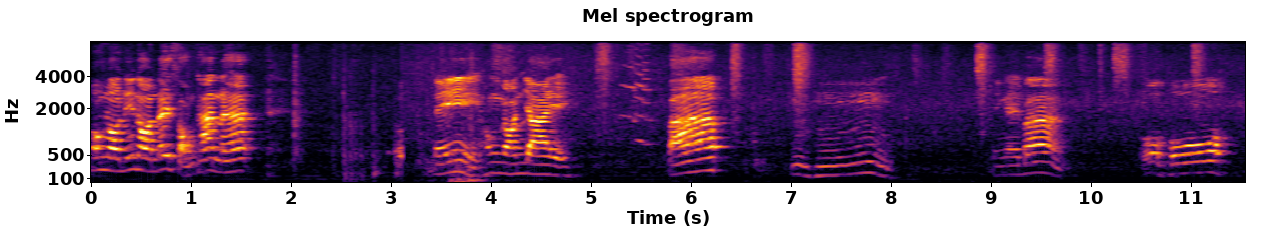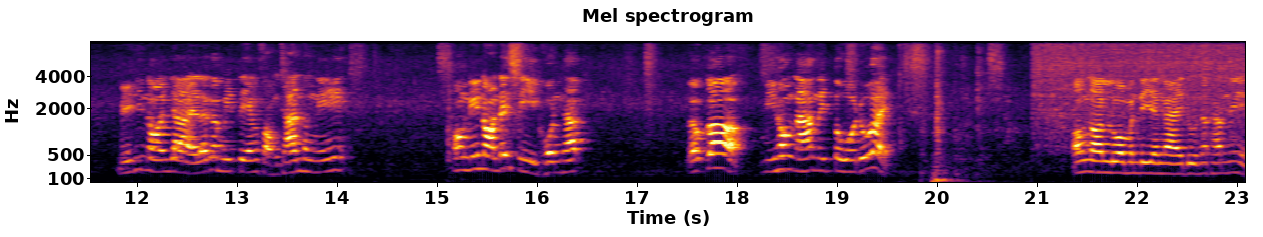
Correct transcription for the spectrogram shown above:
ห้องนอนนี้นอนได้สองท่านนะฮะ นี่ห้องนอนใหญ่ปั๊บอือหือยังไงบ้าง โอ้โห มีที่นอนใหญ่แล้วก็มีเตียงสองชั้นตรงนี้ ห้องนี้นอนได้สี่คนครับ แล้วก็มีห้องน้ำในตัวด้วย ห้องนอนรวมมันดียังไงดูนะครับนี่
